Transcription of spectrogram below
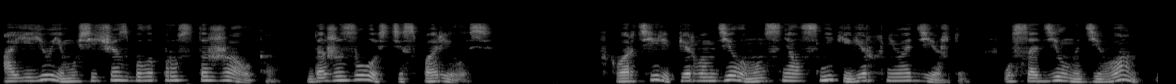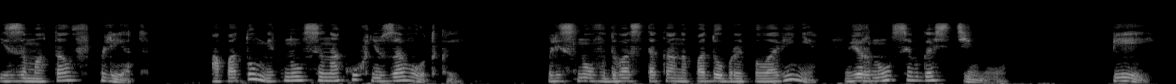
а ее ему сейчас было просто жалко, даже злость испарилась. В квартире первым делом он снял с Ники верхнюю одежду, усадил на диван и замотал в плед, а потом метнулся на кухню за водкой плеснув два стакана по доброй половине, вернулся в гостиную. — Пей,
